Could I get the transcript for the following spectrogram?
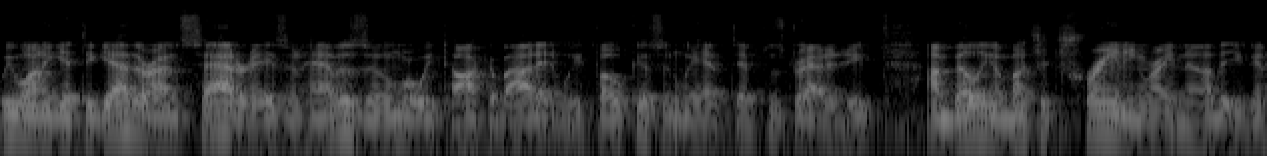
We want to get together on Saturdays and have a Zoom where we talk about it and we focus and we have tips and strategy. I'm building a bunch of training right now that you can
